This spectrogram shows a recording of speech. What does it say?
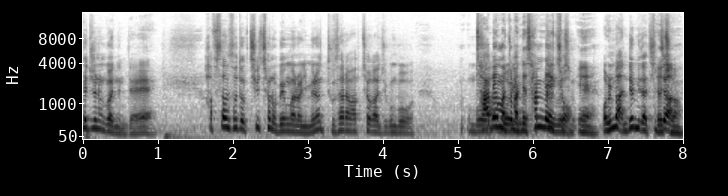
해주는 거였는데 합산 소득 7,500만 원이면은 두 사람 합쳐가지고 뭐, 뭐 400만 좀안 돼. 300. 그렇죠. 예. 얼마 안 됩니다. 진짜 그렇죠.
